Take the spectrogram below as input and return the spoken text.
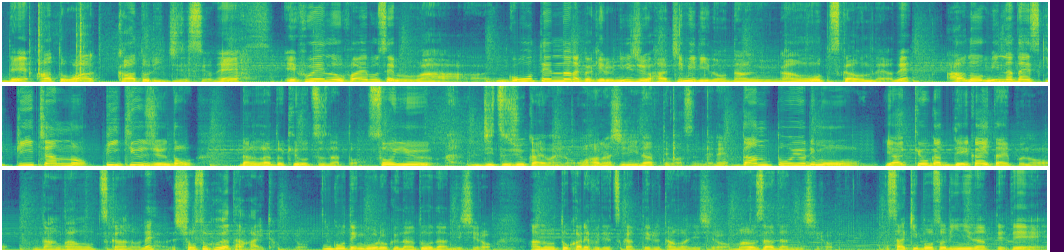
であとはカートリッジですよね。FN57 は 5.7×28mm の弾丸を使うんだよね。あのみんな大好き P ちゃんの P90 の弾丸と共通だと。そういう実銃界隈のお話になってますんでね。弾頭よりも薬莢がでかいタイプの弾丸を使うのね。初速が高いと。5.56ナト弾にしろあのトカレフで使ってる弾にしろマウザー弾にしろ。先細りになってて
